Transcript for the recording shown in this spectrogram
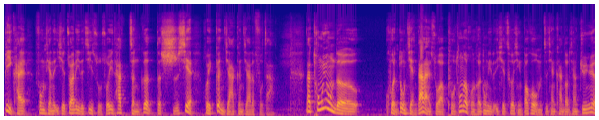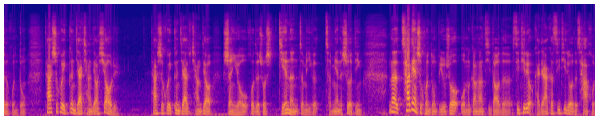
避开丰田的一些专利的技术，所以它整个的实现会更加更加的复杂。那通用的混动，简单来说啊，普通的混合动力的一些车型，包括我们之前看到的像君越的混动，它是会更加强调效率。它是会更加强调省油或者说是节能这么一个层面的设定。那插电式混动，比如说我们刚刚提到的 CT 六，凯迪拉克 CT 六的插混，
